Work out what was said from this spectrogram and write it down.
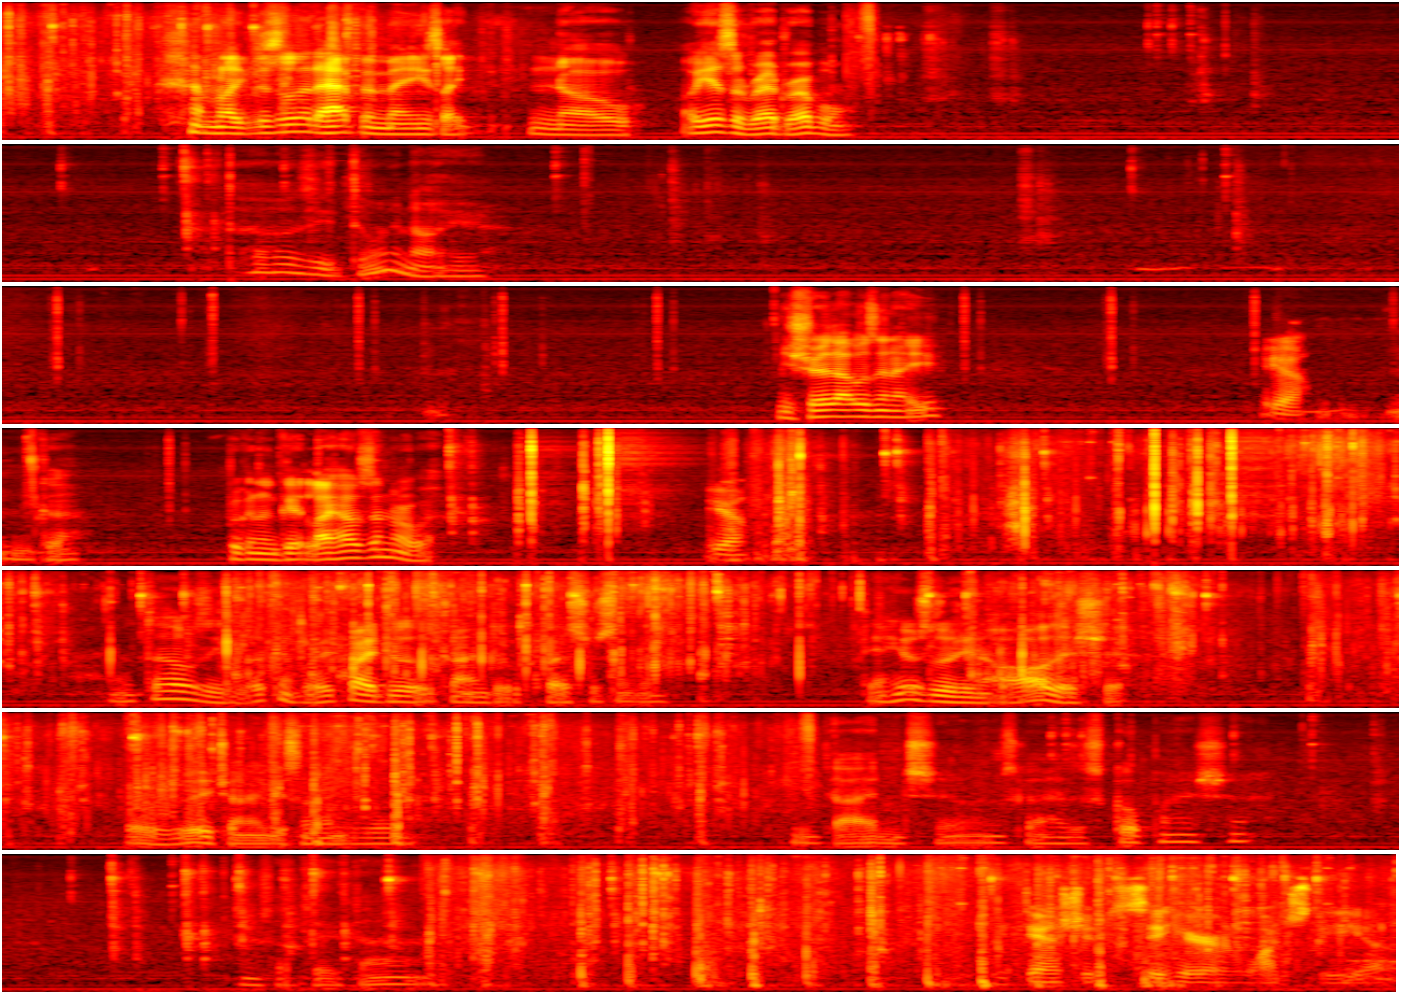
I'm like, just let it happen, man. He's like, no. Oh, he has a red rebel. What the hell is he doing out here? You sure that wasn't at you? Yeah. Okay. We're gonna get lighthouse in or what? Yeah. What the hell was he looking for? He probably do, trying to do a quest or something. Damn, he was looting all this shit. Bro was really trying to get something before. He died and shit. This guy has a scope on his shit. Guess I'll take that. Dan should sit here and watch the. Uh,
